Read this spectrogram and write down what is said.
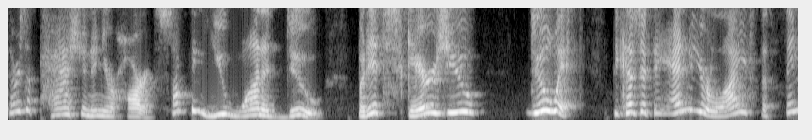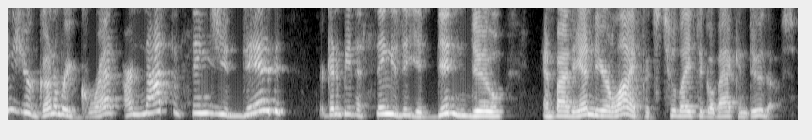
there's a passion in your heart, something you want to do, but it scares you, do it. Because at the end of your life, the things you're going to regret are not the things you did. They're going to be the things that you didn't do. And by the end of your life, it's too late to go back and do those.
